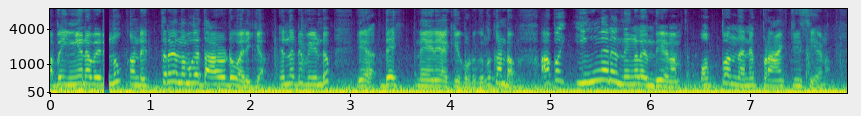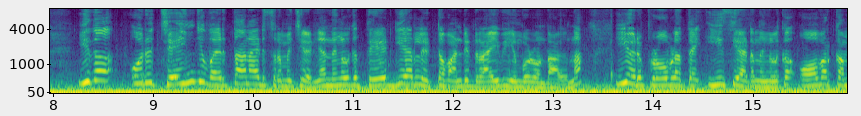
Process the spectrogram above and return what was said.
അപ്പോൾ ഇങ്ങനെ വരുന്നു. കണ്ടോ? ഇത്രയും നമുക്ക് താഴോട്ട് വലിക്കാം. എന്നിട്ട് വീണ്ടും ദേ നേരെയാക്കി കൊടുക്കുന്നു. കണ്ടോ? അപ്പോൾ ഇങ്ങനെ നിങ്ങൾ എന്ത് ചെയ്യണം? ഒപ്പം തന്നെ പ്രാക്ടീസ് ചെയ്യണം. ഇത് ഒരു ചേഞ്ച് വരുത്താനായിട്ട് ശ്രമിച്ചു കഴിഞ്ഞാൽ നിങ്ങൾക്ക് തേർഡ് ഗിയറിൽ ഇട്ട് വണ്ടി ഡ്രൈവ് ചെയ്യുമ്പോഴുണ്ടാകുന്ന ഈ ഒരു പ്രോബ്ലത്തെ ഈസി ആയിട്ട് നിങ്ങൾക്ക് ഓവർകം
